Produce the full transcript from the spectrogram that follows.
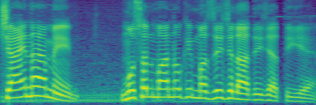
चाइना में मुसलमानों की मस्जिद जला दी जाती है।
